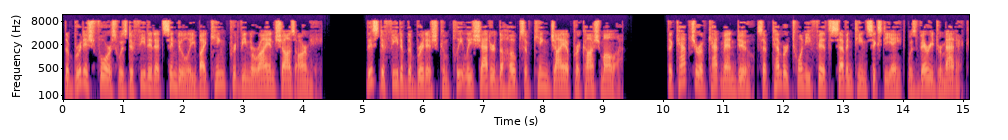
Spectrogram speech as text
The British force was defeated at Sinduli by King Prithvi Narayan Shah's army. This defeat of the British completely shattered the hopes of King Jaya Prakash Malla. The capture of Kathmandu September 25, 1768 was very dramatic.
